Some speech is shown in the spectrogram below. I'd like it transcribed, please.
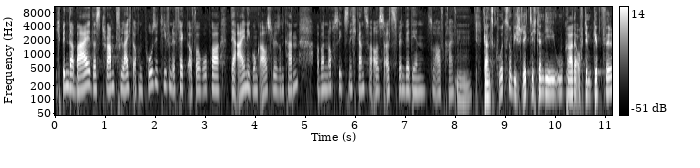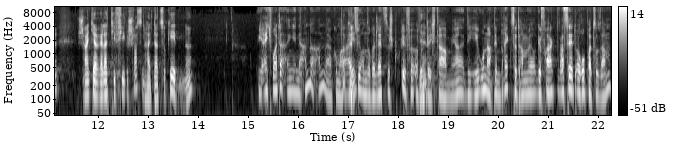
ich bin dabei, dass Trump vielleicht auch einen positiven Effekt auf Europa der Einigung auslösen kann. Aber noch sieht es nicht ganz so aus, als wenn wir den so aufgreifen. Mhm. Ganz kurz nur, wie schlägt sich denn die EU gerade auf dem Gipfel? Scheint ja relativ viel Geschlossenheit da zu geben, ne? Ja, ich wollte eigentlich eine andere Anmerkung machen, okay. als wir unsere letzte Studie veröffentlicht ja. haben. Ja, die EU nach dem Brexit haben wir gefragt, was hält Europa zusammen?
